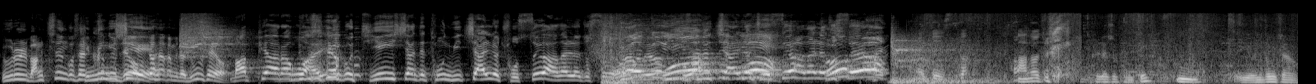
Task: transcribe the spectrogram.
룰을 망치는 것에 큰 씨. 없다고 생각합니다. 누구세요? 마피아라고 알리고 DA 씨한테 돈 위치 알려줬어요? 안 알려줬어요? 이유가 돈 위치 알려줬어요? 안 알려줬어요? 어디 있어? 나눠줄게. 빌려줘 본디? 응. 이 운동장.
